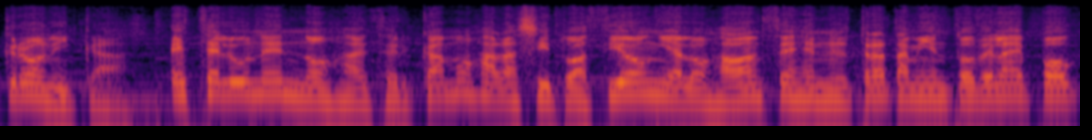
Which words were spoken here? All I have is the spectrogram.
crónica. Este lunes nos acercamos a la situación y a los avances en el tratamiento de la EPOC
